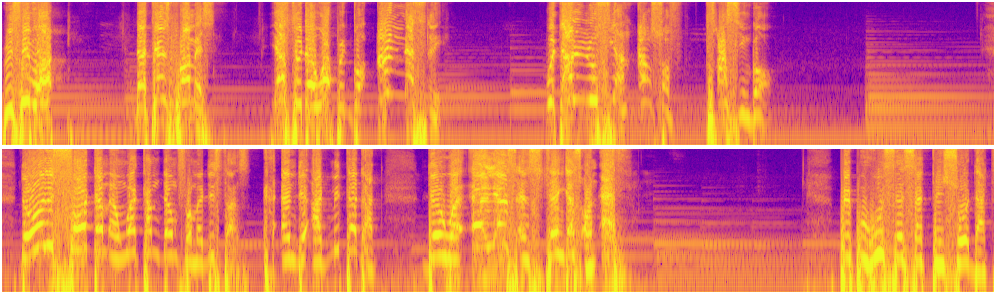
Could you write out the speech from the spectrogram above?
Receive what? The king's promise. Yesterday walked with God honestly without losing an ounce of trust in God. They only saw them and welcomed them from a distance, and they admitted that they were aliens and strangers on earth. people who say certain show that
